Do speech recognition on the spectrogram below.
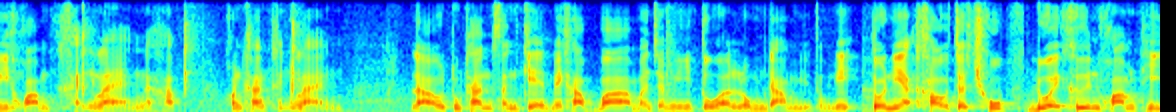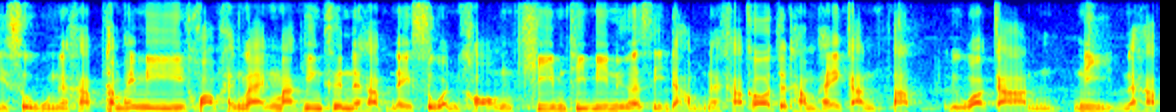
มีความแข็งแรงนะครับ ค่อนข้างแข็งแรง แล้วทุกท่านสังเกตไหมครับว่ามันจะมีตัวลมดำอยู่ตรงนี้ ตัวเนี้ยเขาจะชุบด้วยคลื่นความถี่สูงนะครับทำให้มีความแข็งแรงมากยิ่งขึ้นนะครับ ในส่วนของครีมที่มีเนื้อสีดำนะครับ ก็จะทำให้การตัดหรือว่าการหนีบนะครับ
